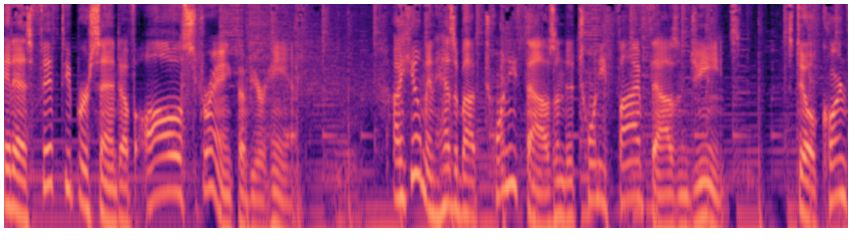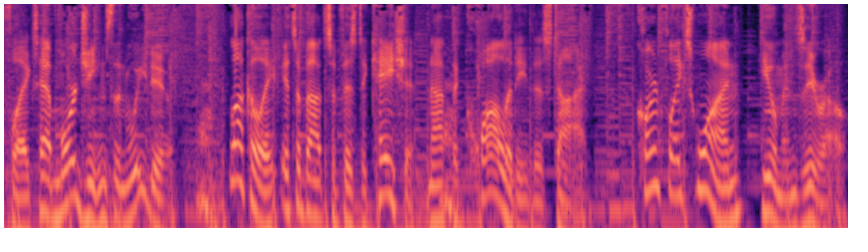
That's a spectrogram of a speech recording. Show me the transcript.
It has 50% of all strength of your hand. A human has about 20,000 to 25,000 genes. Still, cornflakes have more genes than we do. Luckily, it's about sophistication, not the quality this time. Cornflakes 1, human 0.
